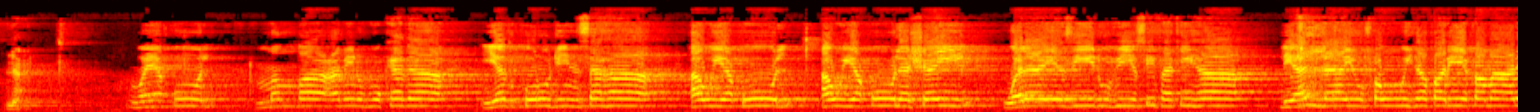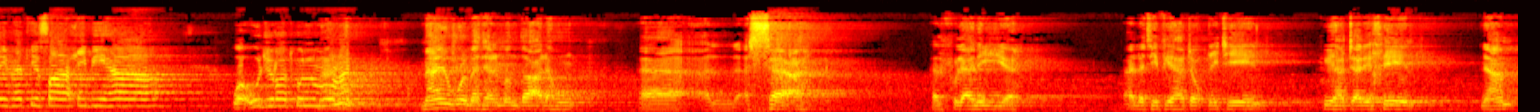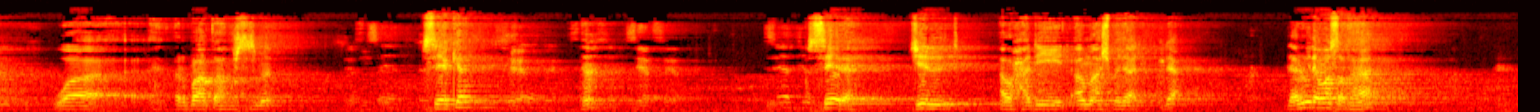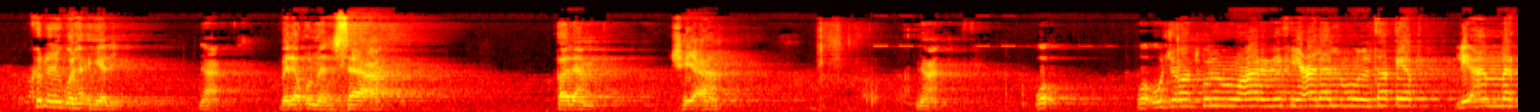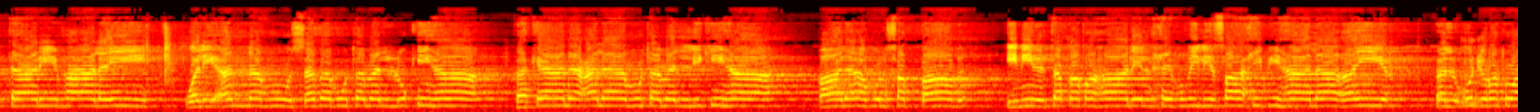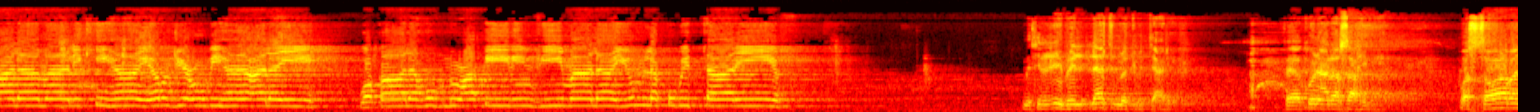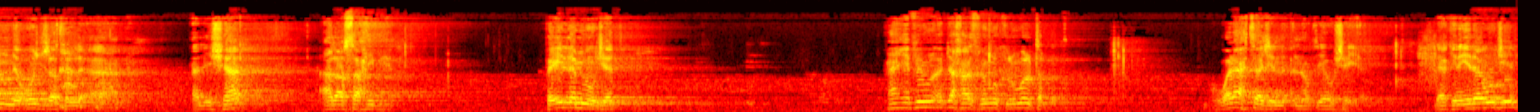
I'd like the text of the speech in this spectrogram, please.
نعم. ويقول من ضاع منه كذا يذكر جنسها أو يقول أو يقول شيء ولا يزيد في صفتها لئلا يفوت طريق معرفة صاحبها. وأجرة المعد ما يقول مثلا من ضاع له آه، الساعة الفلانية التي فيها توقيتين فيها تاريخين نعم وإرباطها وش اسمه؟ سيكة ها؟ سيرة جلد أو حديد أو ما أشبه ذلك. لا. لأنه إذا وصفها كل يقول هي لي. نعم. بل يقول مثلا ساعة قلم شيء عام نعم وأجرة المعرف على الملتقط لأن التعريف عليه ولأنه سبب تملكها فكان على متملكها. قال أبو الخطاب إن التقطها للحفظ لصاحبها لا غير فالأجرة على مالكها يرجع بها عليه. وقاله ابن عقيل فيما لا يملك بالتعريف. مثل الإبل لا تملك بالتعريف فيكون على صاحبها. والصواب أن أجرة الإنشاء على صاحبها. فإن لم يوجد فهي في دخلت في ملك الملتقط. ولا يحتاج أن نعطيه شيئا. لكن إذا وجد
